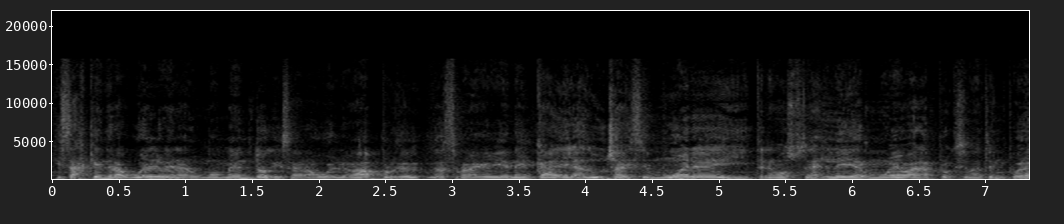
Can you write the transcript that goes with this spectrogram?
Quizás Kendra vuelve en algún momento, quizás no vuelve más porque la semana que viene cae de la ducha y se muere y tenemos una Slayer nueva la próxima temporada.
